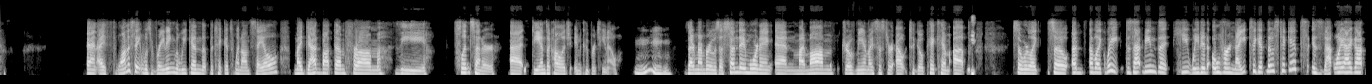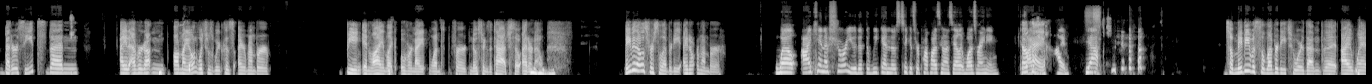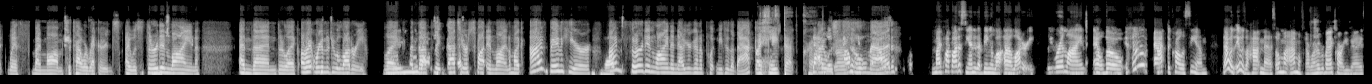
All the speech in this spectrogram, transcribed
And I want to say it was raining the weekend that the tickets went on sale. My dad bought them from the Flint Center at De Anza College in Cupertino. Mm. I remember it was a Sunday morning and my mom drove me and my sister out to go pick him up. So we're like, so I'm, I'm like, wait, does that mean that he waited overnight to get those tickets? Is that why I got better seats than I had ever gotten on my own? Which was weird because I remember being in line like overnight once for no strings attached. So I don't know. Maybe that was for celebrity. I don't remember. Well, I can assure you that the weekend those tickets for Pop Odyssey on sale, it was raining. I was Okay. Yeah. So maybe it was celebrity tour then that I went with my mom to Tower Records. I was third mm-hmm. in line, and then they're like, "All right, we're gonna do a lottery." Like, Mm, and that pla- that's your spot in line. I'm like, I've been here. I'm third in line, and now you're gonna put me to the back. I hate that crap. That I was was so mad. my Pop Odyssey ended up being a, lo- a lottery. We were in line, although at the Coliseum, that was it was a hot mess. Oh my! I almost got run over by a car, you guys.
